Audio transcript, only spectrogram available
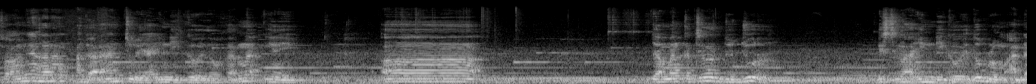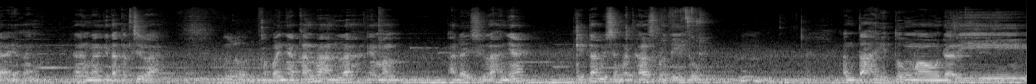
Soalnya kadang agak rancu ya indigo itu karena gini eh zaman kecil jujur istilah indigo itu belum ada ya kan karena kita kecil lah. Belum. Kebanyakan lah adalah emang ada istilahnya kita bisa ngeliat hal seperti itu. Hmm. entah itu mau dari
